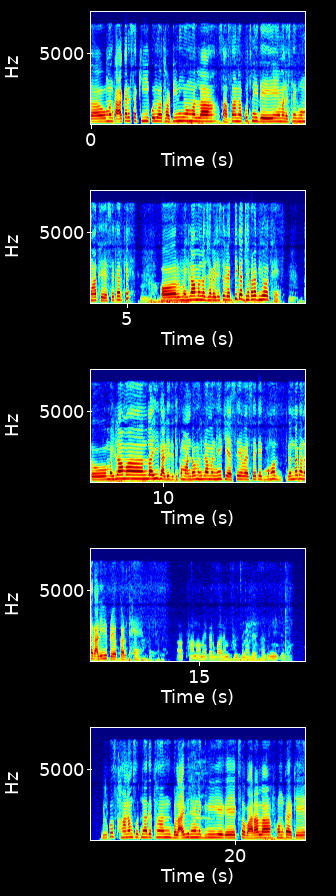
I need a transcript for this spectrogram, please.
तो ओमन का करे सकी कोई अथॉरिटी नहीं ओमन ला शासन ह कुछ नहीं दे मन ऐसने घुमा थे ऐसे करके। हम्म, और महिला मन ला झगड़ा जैसे व्यक्तिगत झगड़ा भी होते हैं हम्म, तो महिला मन ला ही गाली देते कमांडो महिला मन है कि ऐसे वैसे के बहुत गंदा गंदा गाली भी प्रयोग करते हैं। थाना में एकर बारे में सूचना देता कि नहीं देवा बिल्कुल थाना में सूचना देथन बुलाए भी रहन एक सौ बारह ला फ़ोन करके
